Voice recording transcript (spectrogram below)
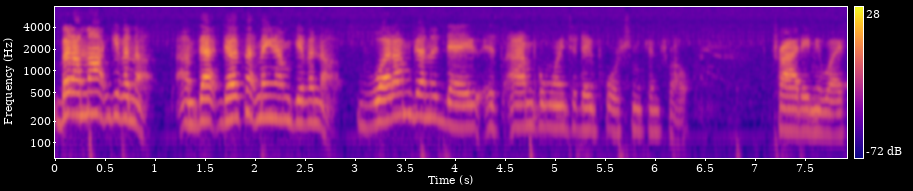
but I'm not giving up. Um, that doesn't mean I'm giving up. What I'm going to do is I'm going to do portion control. Try it anyway.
